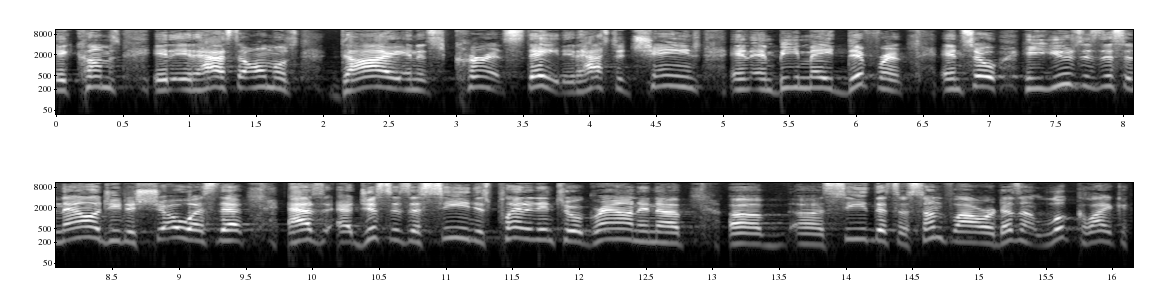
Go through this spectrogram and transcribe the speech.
It comes, it, it has to almost die in its current state. It has to change and, and be made different. And so he uses this analogy to show us that as, just as a seed is planted into a ground and a, a, a seed that's a sunflower doesn't look like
